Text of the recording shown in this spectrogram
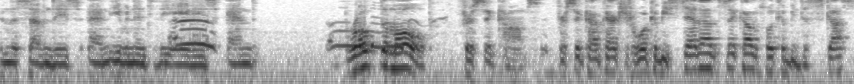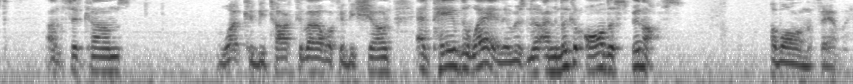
in the 70s and even into the 80s and broke the mold for sitcoms, for sitcom characters, for what could be said on sitcoms, what could be discussed on sitcoms, what could be talked about, what could be shown, and paved the way. There was no, I mean, look at all the spin offs of All in the Family.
